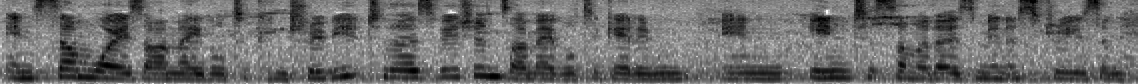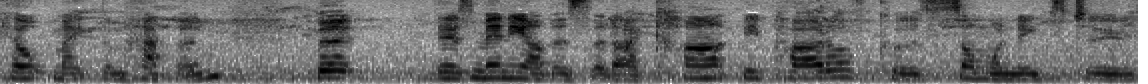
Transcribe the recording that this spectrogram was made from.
in some ways, I'm able to contribute to those visions. I'm able to get in, in into some of those ministries and help make them happen. But there's many others that I can't be part of because someone needs to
